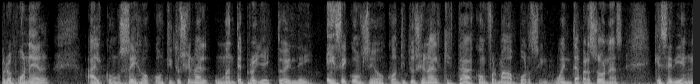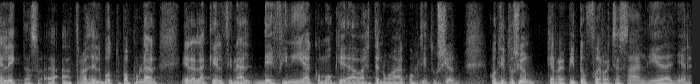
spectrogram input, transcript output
proponer al Consejo Constitucional un anteproyecto de ley. Ese Consejo Constitucional, que estaba conformado por 50 personas que serían electas a, a, través del voto popular, era la que al final definía cómo quedaba esta nueva constitución. Constitución que, repito, fue rechazada el día de ayer.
